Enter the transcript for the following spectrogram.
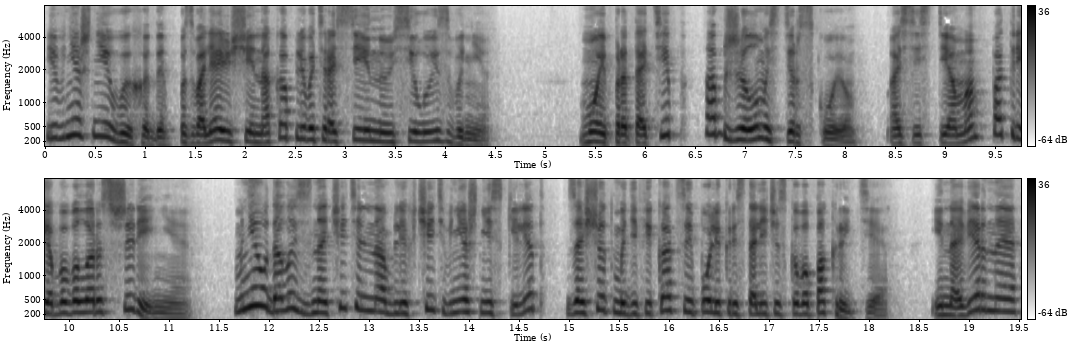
и внешние выходы, позволяющие накапливать рассеянную силу извне. Мой прототип обжил мастерскую, а система потребовала расширения. Мне удалось значительно облегчить внешний скелет за счет модификации поликристаллического покрытия. И, наверное,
